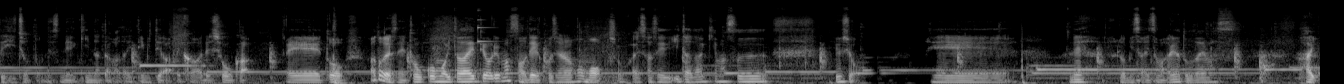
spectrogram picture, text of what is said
ぜひちょっとですね、気になった方行ってみてはいかがでしょうか。えーと、あとですね、投稿もいただいておりますので、こちらの方も紹介させていただきます。よいしょ。えー、ね、ロビンさんいつもありがとうございます。はい。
